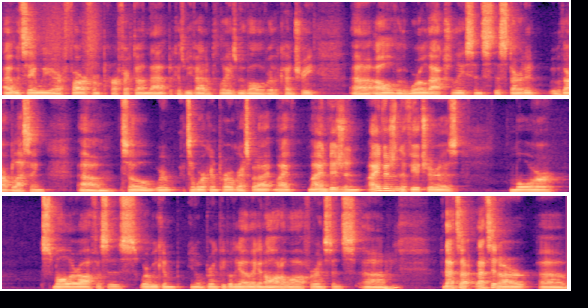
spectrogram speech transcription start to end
I would say we are far from perfect on that because we've had employees move all over the country, uh, all over the world actually since this started with our blessing. Um, so we're it's a work in progress. But I my my envision I envision the future as more smaller offices where we can you know bring people together, like in Ottawa, for instance. Um, mm-hmm. That's our that's in our uh,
